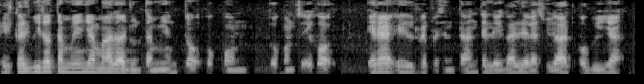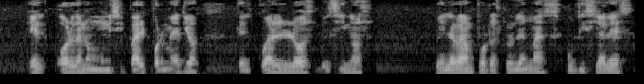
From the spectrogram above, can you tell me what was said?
El cabildo, también llamado ayuntamiento o, consejo, era el representante legal de la ciudad o villa, el órgano municipal por medio del cual los vecinos velaban por los problemas judiciales,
